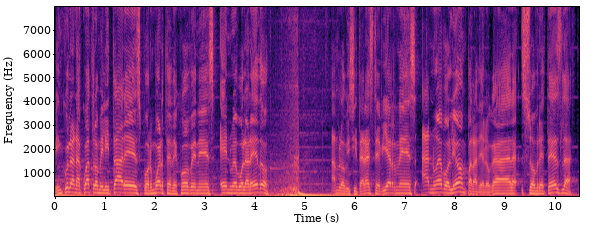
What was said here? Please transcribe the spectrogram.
Vinculan a cuatro militares por muerte de jóvenes en Nuevo Laredo. AMLO visitará este viernes a Nuevo León para dialogar sobre Tesla.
